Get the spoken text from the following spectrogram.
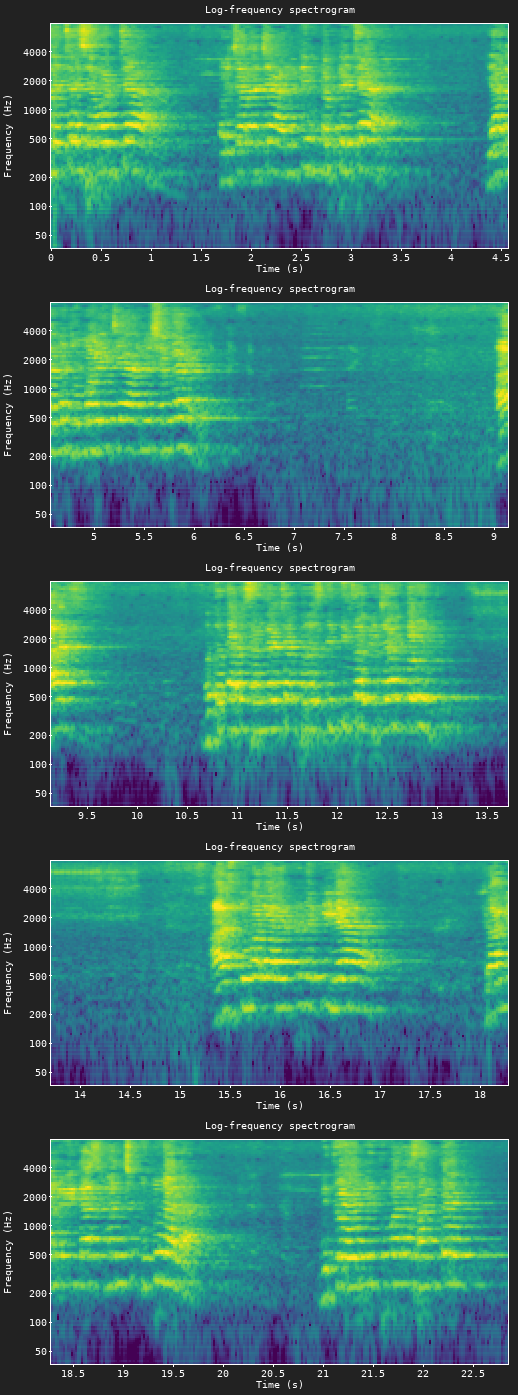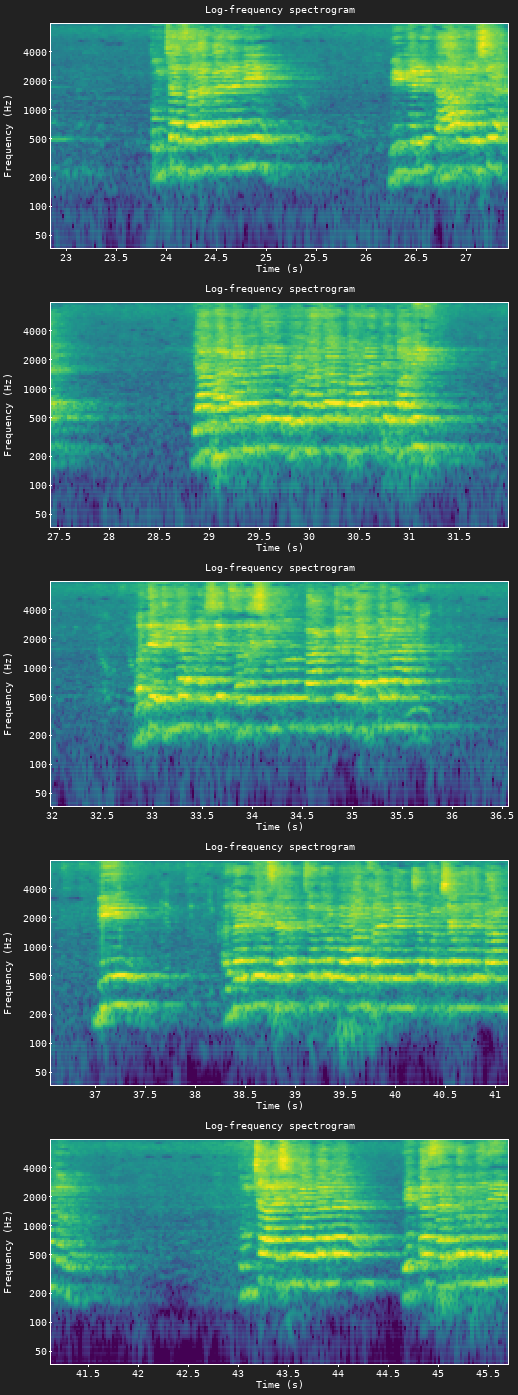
संसदेच्या शेवटच्या प्रचाराच्या अंतिम टप्प्याच्या या रणधुमाळीच्या अनुषंगाने. आज मतदारसंघाच्या परिस्थितीचा विचार करून आज तुम्हाला वाटतं की ह्या ग्रामीण विकास मंच कुठून आला? मित्र मी तुम्हाला सांगतो तुमच्या सहकार्याने मी गेली दहा वर्ष या भागामध्ये दोन हजार बारा ते बावीसमध्ये जिल्हा परिषद सदस्य म्हणून काम करत असताना मी आदरणीय शरदचंद्र पवार साहेब यांच्या पक्षामध्ये काम करतो तुमच्या आशीर्वादानं एका सर्कलमध्ये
